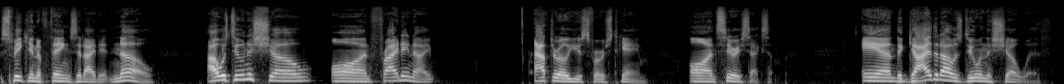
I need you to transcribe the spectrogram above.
Speaking of things that I didn't know, I was doing a show on Friday night after OU's first game on SiriusXM, and the guy that I was doing the show with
